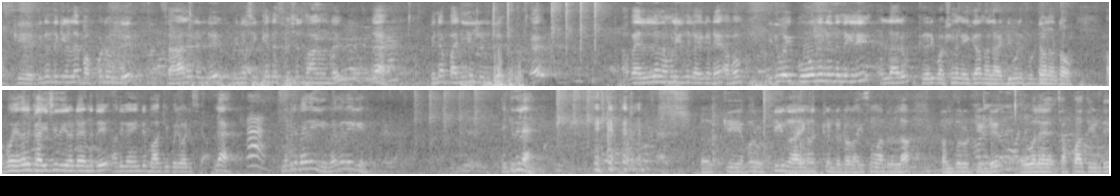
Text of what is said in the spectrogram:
ഓക്കെ പിന്നെ എന്തൊക്കെയുള്ള പപ്പടം ഉണ്ട് സാലഡ് ഉണ്ട് പിന്നെ ചിക്കന്റെ സ്പെഷ്യൽ സാധനം ഉണ്ട് അല്ലേ? പിന്നെ പനീരിലുണ്ട് ഏഹ് അപ്പോൾ എല്ലാം നമ്മൾ ഇരുന്ന് കഴിക്കട്ടെ. അപ്പം ഇതുവഴി പോകുന്നുണ്ടെന്നുണ്ടെങ്കിൽ എല്ലാവരും കയറി ഭക്ഷണം കഴിക്കാം നല്ല അടിപൊളി ഫുഡാണ് കേട്ടോ. അപ്പോൾ ഏതായാലും കഴിച്ച് തീരട്ടെ എന്നിട്ട് അത് കഴിഞ്ഞിട്ട് ബാക്കി പരിപാടി ചെയ്യാം. അല്ലേ? എന്നാ പിന്നെ വേഗം കഴിക്കും വേഗം കഴിക്കും കഴിക്കുന്നില്ലേ ഓക്കെ അപ്പോൾ റൊട്ടിയും കാര്യങ്ങളൊക്കെ ഉണ്ട് കേട്ടോ. റൈസ് മാത്രമല്ല തന്തൂർ റൊട്ടി ഉണ്ട് അതുപോലെ ചപ്പാത്തി ഉണ്ട്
